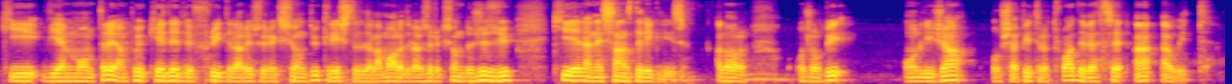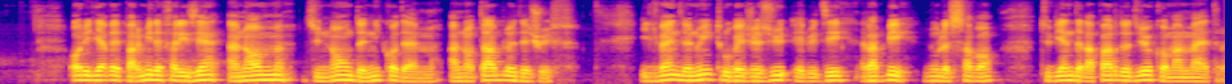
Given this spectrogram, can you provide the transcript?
qui vient montrer un peu quel est le fruit de la résurrection du Christ, de la mort et de la résurrection de Jésus, qui est la naissance de l'Église. Alors, aujourd'hui, on lit Jean au chapitre 3 des versets 1 à 8. Or il y avait parmi les pharisiens un homme du nom de Nicodème, un notable des Juifs. Il vint de nuit trouver Jésus et lui dit, Rabbi, nous le savons, tu viens de la part de Dieu comme un maître.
